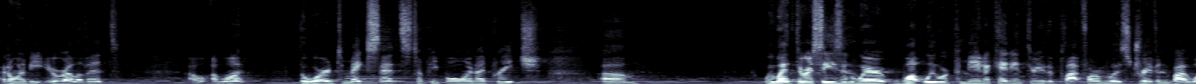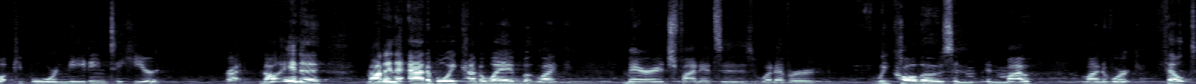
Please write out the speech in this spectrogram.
I don't want to be irrelevant. I, I want the word to make sense to people when I preach. Um, we went through a season where what we were communicating through the platform was driven by what people were needing to hear, right? Not in a not in an attaboy kind of way, but like marriage, finances, whatever. We call those in, in my line of work felt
